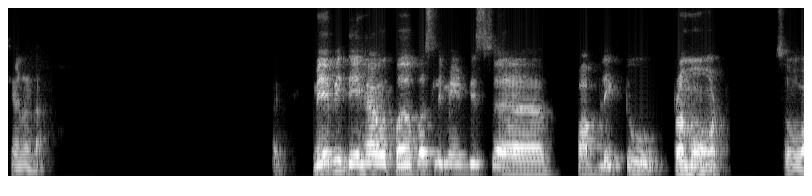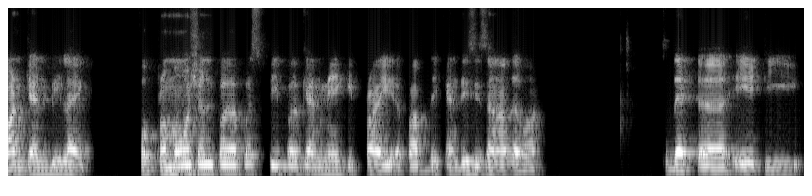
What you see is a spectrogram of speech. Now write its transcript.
Canada. Right. Maybe they have purposely made this uh, public to promote. So one can be like, for promotion purpose, people can make it public. And this is another one so that uh, 80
